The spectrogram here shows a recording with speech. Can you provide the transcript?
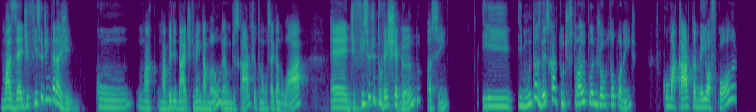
Mas é difícil de interagir com uma, uma habilidade que vem da mão, né? Um descarte que tu não consegue anular. É difícil de tu ver chegando, assim. E, e muitas vezes, cara, tu destrói o plano de jogo do teu oponente com uma carta meio off-color.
